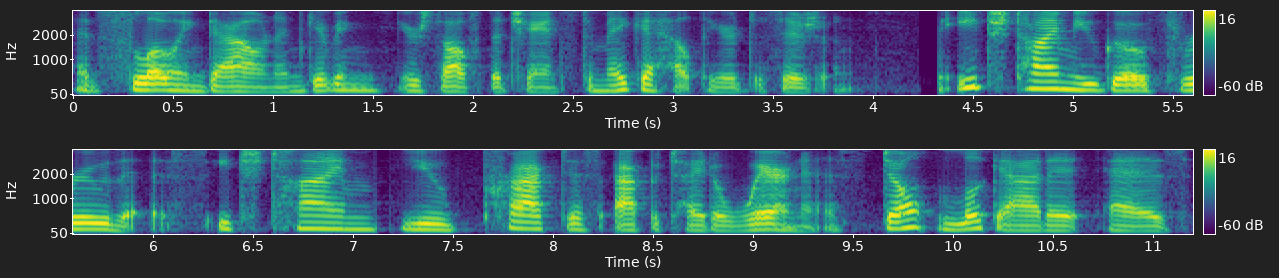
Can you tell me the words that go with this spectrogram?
and slowing down and giving yourself the chance to make a healthier decision. Each time you go through this, each time you practice appetite awareness, don't look at it as,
